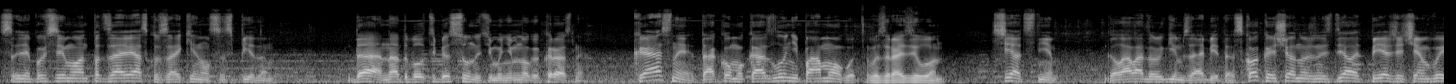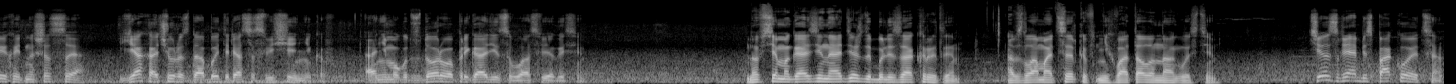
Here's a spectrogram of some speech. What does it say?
«Судя по всему, он под завязку закинулся спидом». «Да, надо было тебе сунуть ему немного красных». «Красные такому козлу не помогут», — возразил он. «Черт с ним. Голова другим забита. Сколько еще нужно сделать, прежде чем выехать на шоссе?» «Я хочу раздобыть рясы священников. Они могут здорово пригодиться в Лас-Вегасе». Но все магазины одежды были закрыты, а взломать церковь не хватало наглости. «Чего зря беспокоиться?»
